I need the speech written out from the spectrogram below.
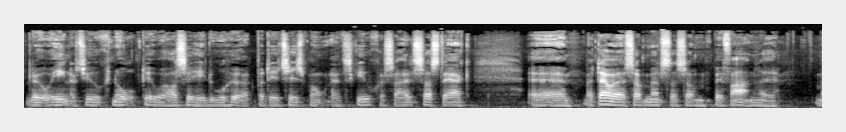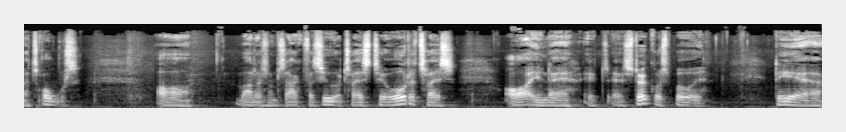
løb 21 knop. Det var også helt uhørt på det tidspunkt, at skib kunne sejle så stærkt. Øh, men der var jeg så mønster som befarende øh, matros, og var der som sagt fra 67 til 68, og en, øh, et, øh, et stykkersbåd, det er,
